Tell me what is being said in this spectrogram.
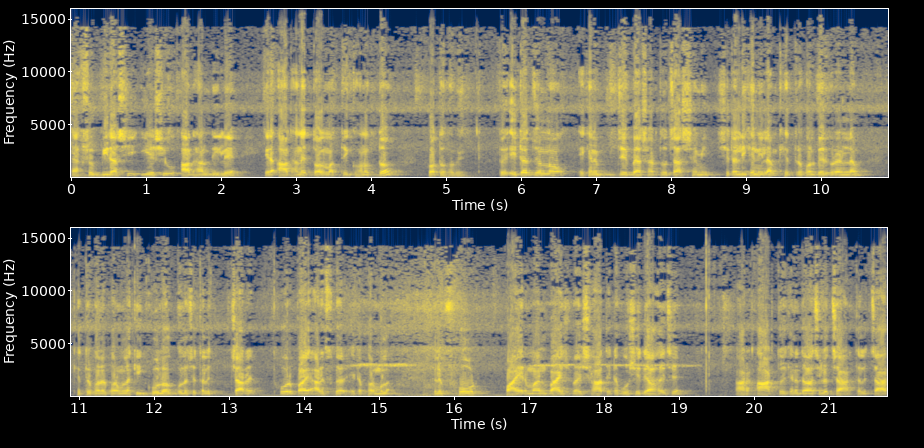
একশো বিরাশি ইএসইউ আধান দিলে এর আধানের তলমাত্রিক ঘনত্ব কত হবে? তো এটার জন্য এখানে যে ব্যাসার্ধ চার সেমি, সেটা লিখে নিলাম, ক্ষেত্রফল বের করে নিলাম। ক্ষেত্রফলের ফর্মুলা কি গোলক বলেছে? তাহলে চার, ফোর পাই আর স্কোয়ার, এটা ফর্মুলা। তাহলে ফোর পায়ের মান বাইশ বাই সাত, এটা বসিয়ে দেওয়া হয়েছে। আর আর তো এখানে দেওয়া ছিল চার। তাহলে চার,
